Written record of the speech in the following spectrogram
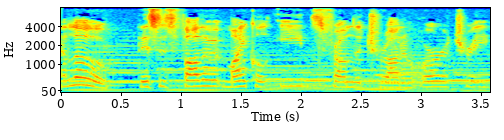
Hello, this is Father Michael Eads from the Toronto Oratory,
